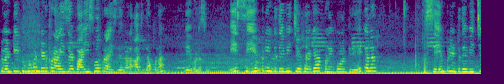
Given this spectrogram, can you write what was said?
2200 ਪ੍ਰਾਈਸ ਹੈ 2200 ਪ੍ਰਾਈਸ ਦੇ ਨਾਲ ਅੱਜ ਦਾ ਆਪਣਾ ਇਹ ਵਾਲਾ ਸੂਟ। ਇਹ ਸੇਮ ਪ੍ਰਿੰਟ ਦੇ ਵਿੱਚ ਹੈਗਾ ਆਪਣੇ ਕੋਲ ਗ੍ਰੇ ਕਲਰ ਸੇਮ ਪ੍ਰਿੰਟ ਦੇ ਵਿੱਚ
